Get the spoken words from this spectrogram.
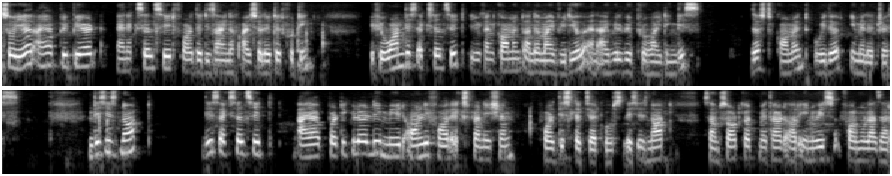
So here I have prepared an Excel sheet for the design of isolated footing. If you want this Excel sheet, you can comment under my video and I will be providing this. Just comment with your email address. This is not, this Excel sheet I have particularly made only for explanation for this lecture course. This is not some shortcut method or in which formulas are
